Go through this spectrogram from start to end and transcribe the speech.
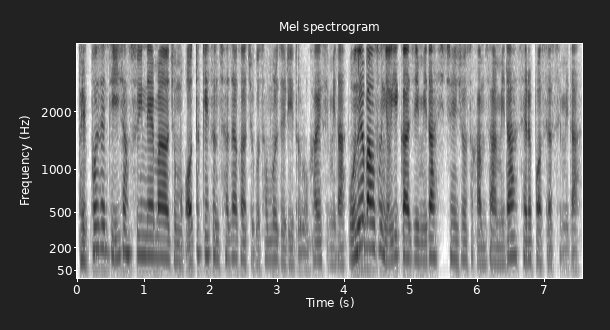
100% 이상 수익 낼 만한 종목 어떻게든 찾아가지고 선물 드리도록 하겠습니다. 오늘 방송 여기까지입니다. 시청해주셔서 감사합니다. 세르버스였습니다.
